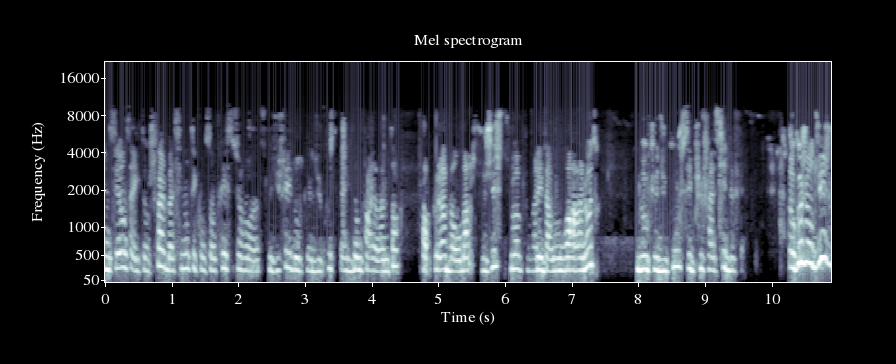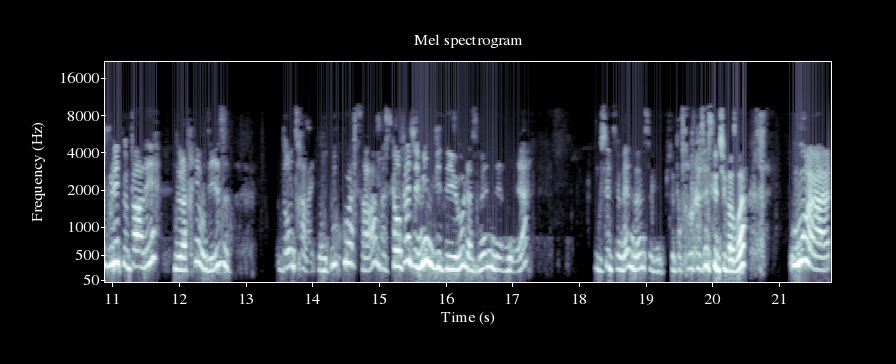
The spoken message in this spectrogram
une séance avec ton cheval, bah sinon tu es concentré sur ce que tu fais, donc du coup c'est pas évident de parler en même temps. Alors que là, bah, on marche juste, tu vois, pour aller d'un endroit à l'autre. Donc du coup, c'est plus facile de faire. Donc aujourd'hui, je voulais te parler de la friandise dans le travail. Donc pourquoi ça? Parce qu'en fait, j'ai mis une vidéo la semaine dernière, ou cette semaine même, je sais pas trop quand est-ce que tu vas voir, où euh,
